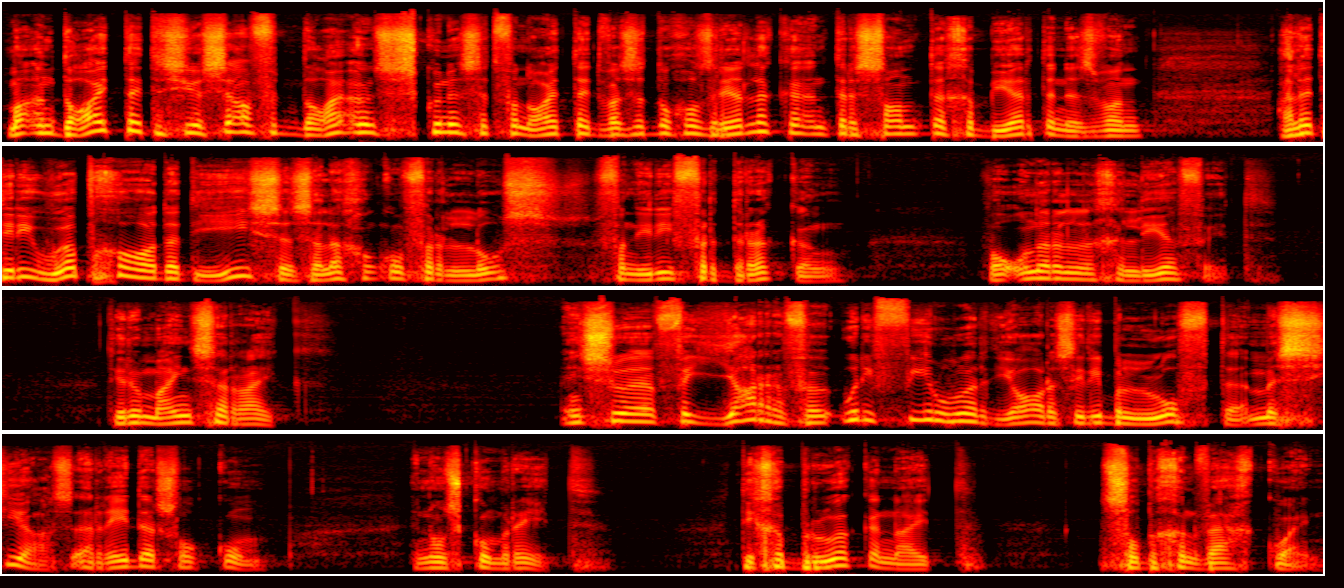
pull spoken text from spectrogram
Maar in daai tyd as jy jouself in daai ouens se skoene sit van daai tyd, was dit nogals redelike interessante gebeurtenis want Hulle het hierdie hoop gehad dat Jesus hulle gaan kom verlos van hierdie verdrukking waaronder hulle geleef het. Die Romeinse ryk. En so vir jare, vir oor die 400 jaar is hierdie belofte, 'n Messias, 'n redder sal kom en ons kom red. Die gebrokenheid sal begin wegkwyn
